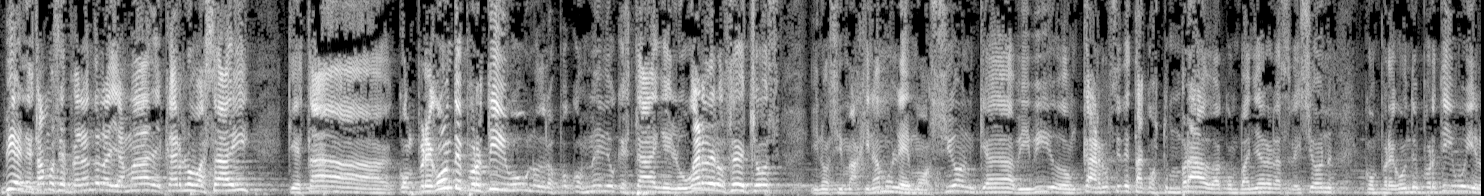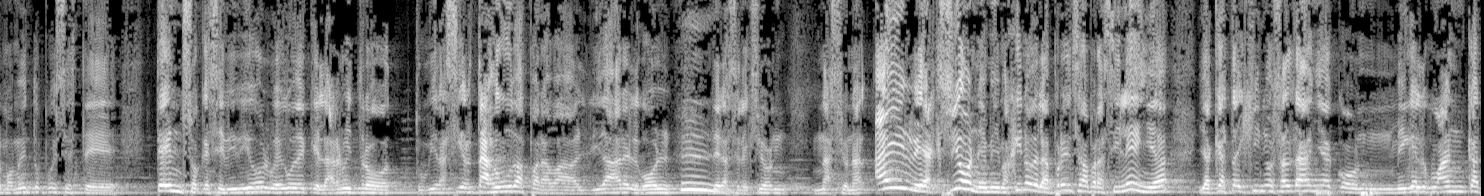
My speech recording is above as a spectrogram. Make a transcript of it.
Bien, estamos esperando la llamada de Carlos Basay, que está con Pregón Deportivo, uno de los pocos medios que está en el lugar de los hechos, y nos imaginamos la emoción que ha vivido don Carlos. Él está acostumbrado a acompañar a la selección con Pregón Deportivo y el momento, pues, este tenso que se vivió luego de que el árbitro tuviera ciertas dudas para validar el gol de la selección nacional. Hay reacciones, me imagino, de la prensa brasileña, y acá está Higinio Saldaña con Miguel Huanca,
